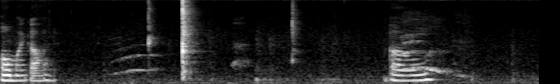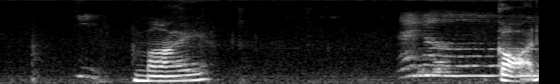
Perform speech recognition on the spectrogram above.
Oh my god. Oh my god.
